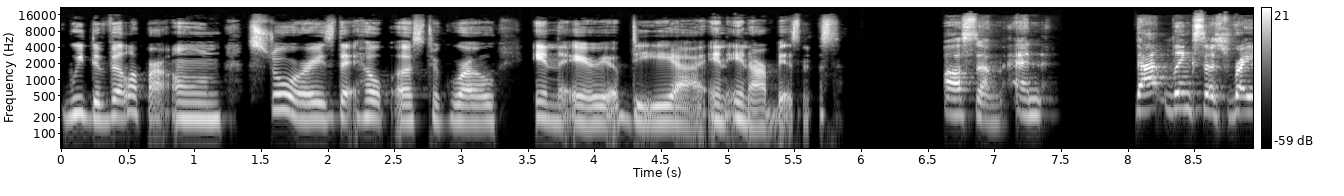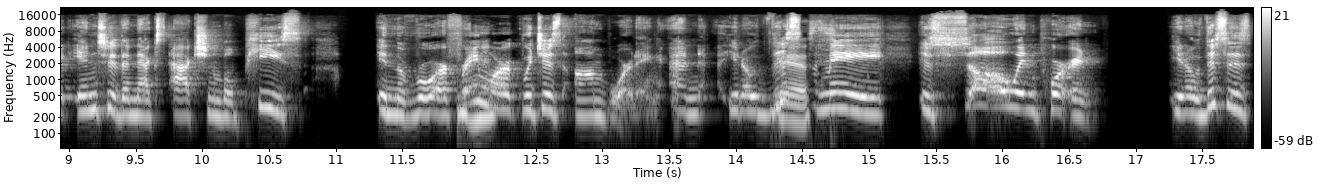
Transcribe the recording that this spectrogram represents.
we develop our own stories that help us to grow in the area of DEI and in our business. Awesome. And that links us right into the next actionable piece in the ROAR mm-hmm. framework, mm-hmm. which is onboarding. And, you know, this yes. to me is so important. You know, this is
